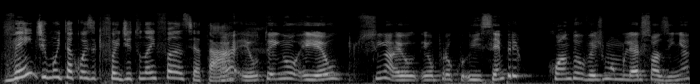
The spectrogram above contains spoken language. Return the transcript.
Vem de muita coisa que foi dito na infância, tá? É, eu tenho, eu, sim, ó, eu, eu procuro, e sempre quando eu vejo uma mulher sozinha,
